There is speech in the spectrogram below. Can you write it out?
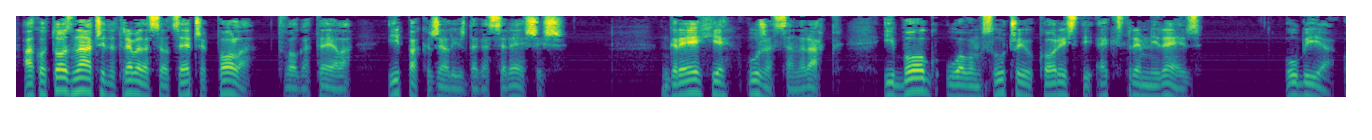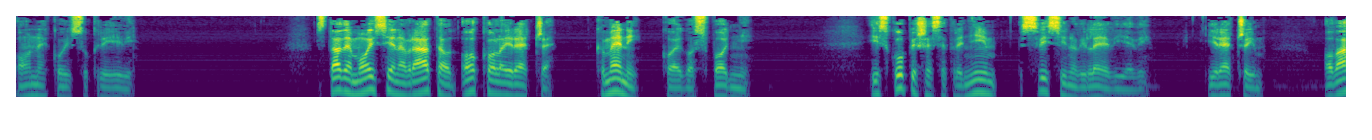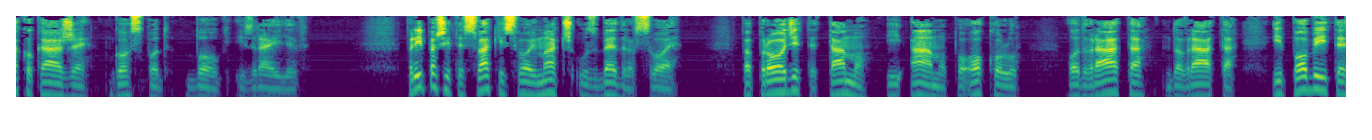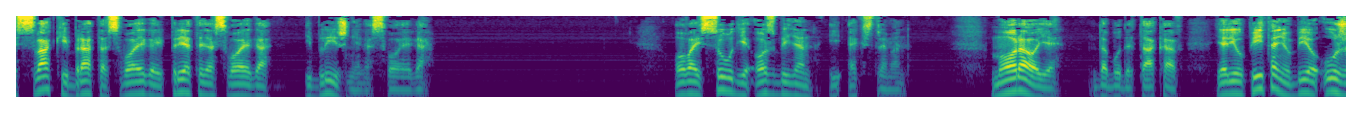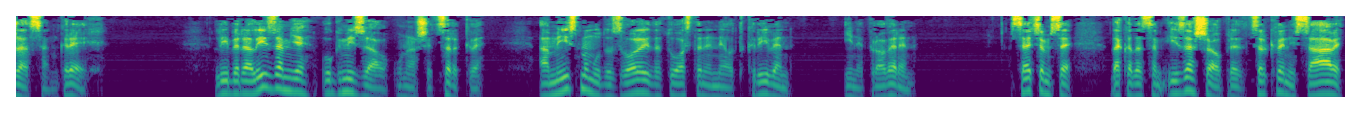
Ako to znači da treba da se odseče pola tvoga tela, ipak želiš da ga se rešiš. Greh je užasan rak i Bog u ovom slučaju koristi ekstremni rez. Ubija one koji su krivi. Stade Mojsije na vrata od okola i reče, k meni, koje gospodnji. I skupiše se pred njim svi sinovi Levijevi i reče im, ovako kaže gospod Bog Izraeljev pripašite svaki svoj mač uz bedro svoje, pa prođite tamo i amo po okolu, od vrata do vrata, i pobijte svaki brata svojega i prijatelja svojega i bližnjega svojega. Ovaj sud je ozbiljan i ekstreman. Morao je da bude takav, jer je u pitanju bio užasan greh. Liberalizam je ugmizao u naše crkve, a mi smo mu dozvolili da tu ostane neotkriven i neproveren. Sećam se da kada sam izašao pred crkveni savet,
